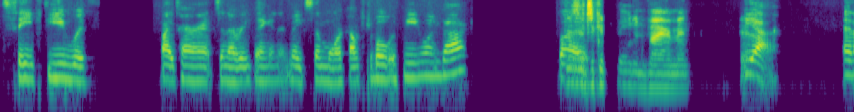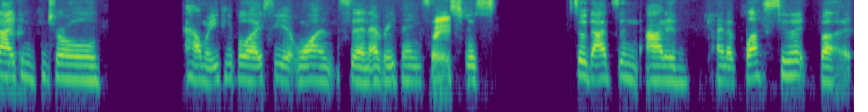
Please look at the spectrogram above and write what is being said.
safety with my parents and everything. And it makes them more comfortable with me going back. Because it's a controlled environment. Yeah. yeah. And I can control how many people I see at once and everything. So right. it's just, so that's an added kind of plus to it. But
